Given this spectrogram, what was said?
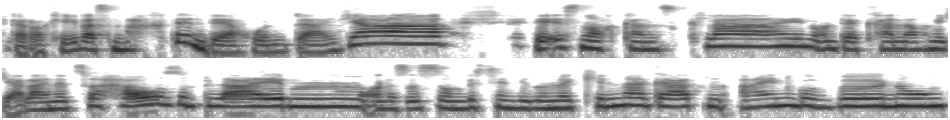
Ich dachte, okay, was macht denn der Hund da? Ja, der ist noch ganz klein und der kann auch nicht alleine zu Hause bleiben. Und das ist so ein bisschen wie so eine Kindergarteneingewöhnung,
